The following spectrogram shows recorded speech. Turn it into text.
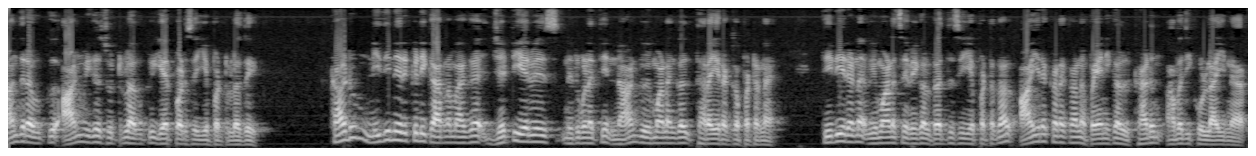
ஆந்திராவுக்கு ஆன்மீக சுற்றுலாவுக்கு ஏற்பாடு செய்யப்பட்டுள்ளது. கடும் நிதி நெருக்கடி காரணமாக ஜெட் ஏர்வேஸ் நிறுவனத்தின் நான்கு விமானங்கள் தரையிறக்கப்பட்டன. திடீரென விமான சேவைகள் ரத்து செய்யப்பட்டதால் ஆயிரக்கணக்கான பயணிகள் கடும் அவதிக்குள்ளாயினர்.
